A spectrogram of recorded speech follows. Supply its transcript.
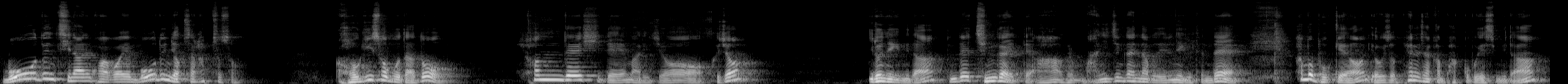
모든 지난 과거의 모든 역사를 합쳐서 거기서보다도 현대 시대에 말이죠. 그죠? 이런 얘기입니다. 근데 증가했대. 아, 그럼 많이 증가했나 보다 이런 얘기일 텐데 한번 볼게요. 여기서 펜을 잠깐 바꿔 보겠습니다.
